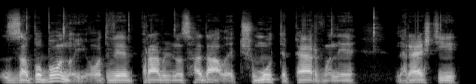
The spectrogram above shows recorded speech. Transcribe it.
забобоною. От ви правильно згадали, чому тепер вони нарешті.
